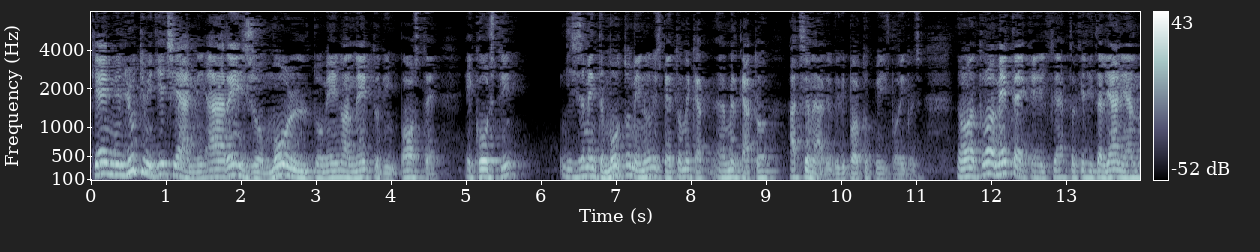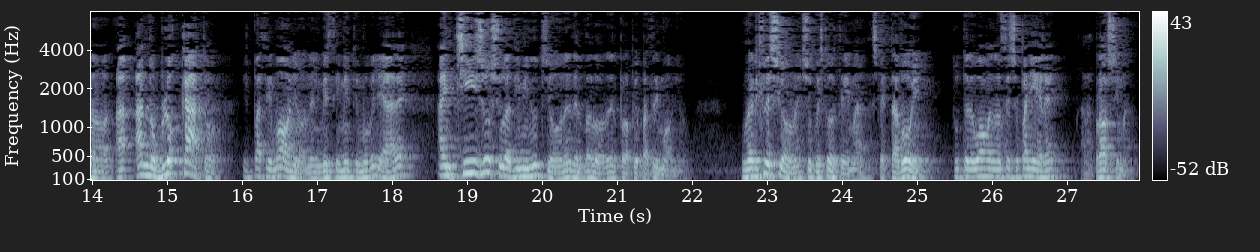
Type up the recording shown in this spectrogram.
che negli ultimi 10 anni ha reso molto meno al netto di imposte e costi, decisamente molto meno rispetto al mercato, azionario, vi riporto qui poi. Naturalmente che il fatto che gli italiani hanno, hanno bloccato il patrimonio nell'investimento immobiliare ha inciso sulla diminuzione del valore del proprio patrimonio. Una riflessione su questo tema aspetta a voi. Tutte le uova nello stesso paniere? Alla prossima!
